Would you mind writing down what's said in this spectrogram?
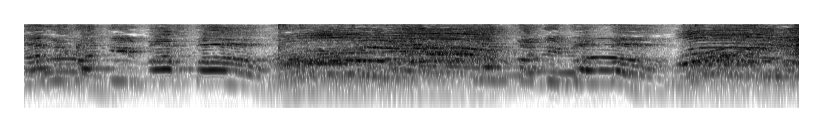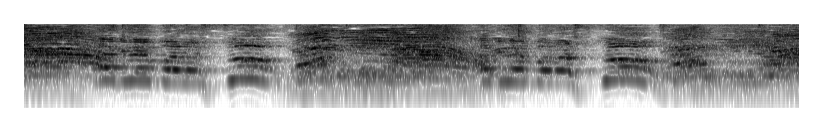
गणपति बाप्पा! Ságrebo rastu! Ságrebo!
